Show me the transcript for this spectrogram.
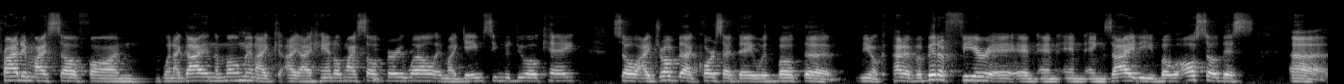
prided myself on when I got in the moment, I, I, I, handled myself very well and my game seemed to do okay. So I drove that course that day with both the, you know, kind of a bit of fear and, and, and anxiety, but also this, uh,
